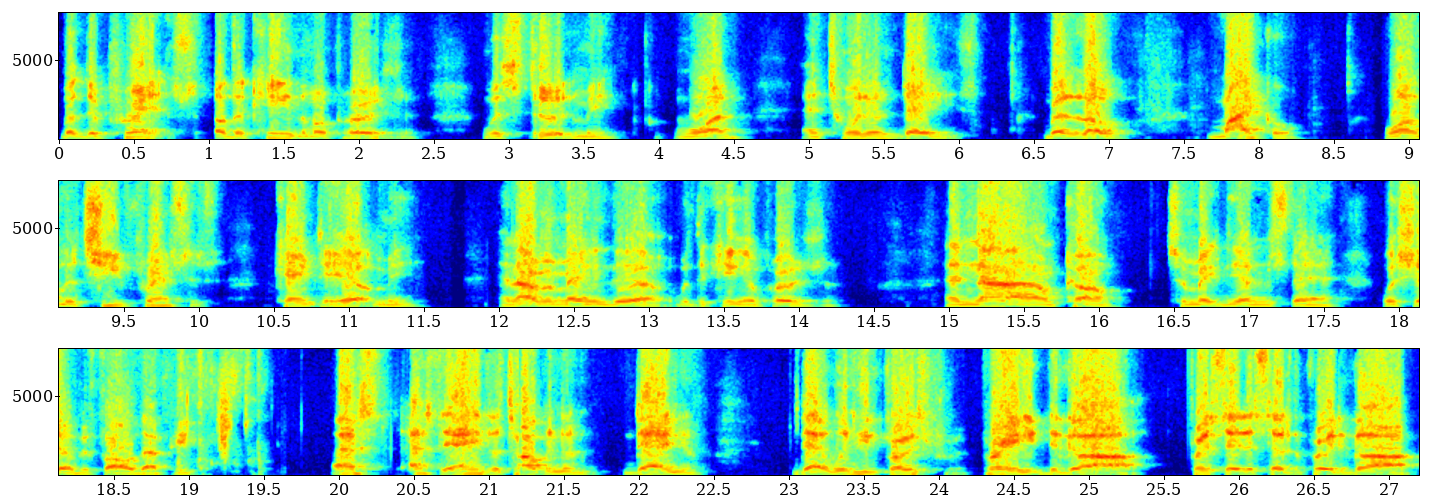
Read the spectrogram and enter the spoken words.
But the prince of the kingdom of Persia withstood me one and twenty days. But lo, Michael, one of the chief princes, came to help me, and I remained there with the king of Persia. And now I am come to make thee understand what shall befall thy people. That's that's the angel talking to Daniel. That when he first prayed to God, first said it said to pray to God,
